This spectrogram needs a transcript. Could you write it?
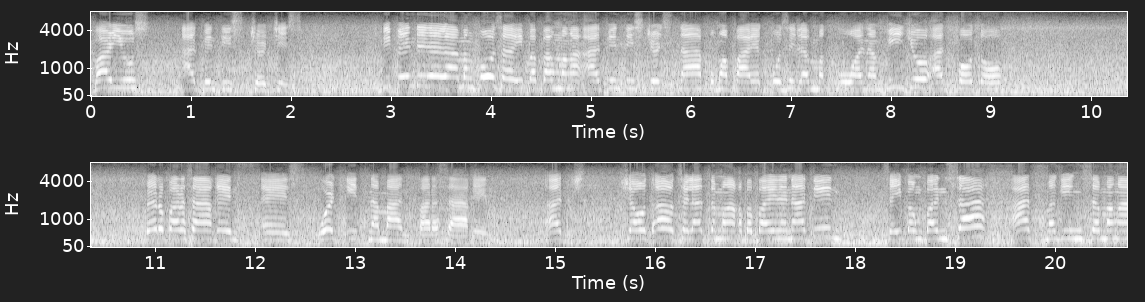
various Adventist churches. Depende na lamang po sa iba pang mga Adventist church na pumapayag po sila magkuha ng video at photo Pero para sa akin is worth it naman para sa akin. At shout out sa lahat ng mga kababayan na natin sa ibang bansa at maging sa mga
